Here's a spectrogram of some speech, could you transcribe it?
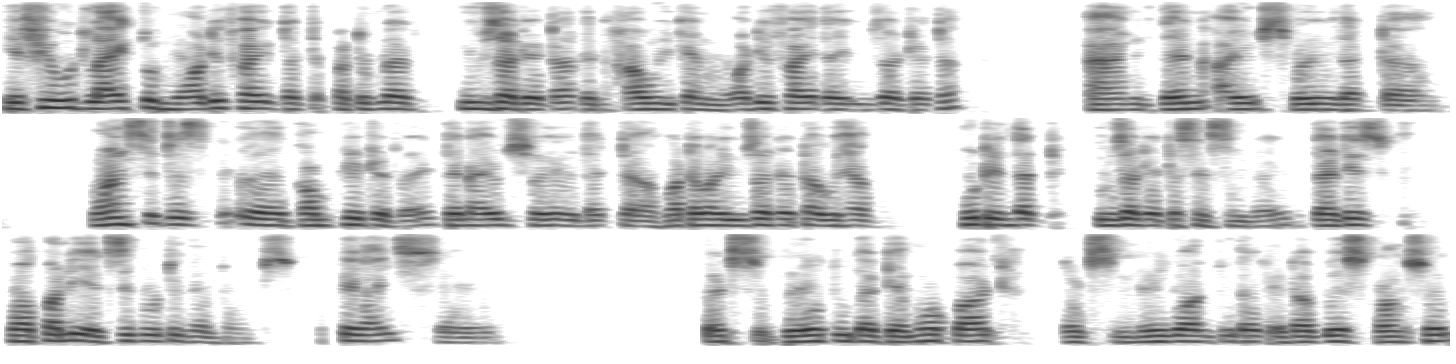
if you would like to modify that particular user data, then how we can modify the user data. And then I will show you that uh, once it is uh, completed, right, then I will show you that uh, whatever user data we have put in that user data section, right, that is properly executing the nodes. Okay, guys, so let's go to the demo part. Let's move on to the AWS console.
